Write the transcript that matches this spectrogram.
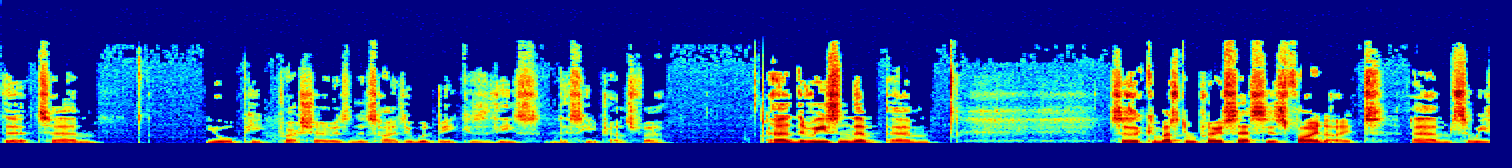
That um, your peak pressure isn't as high as it would be because of these this heat transfer. Uh, the reason that um, so the combustion process is finite. Um, so we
